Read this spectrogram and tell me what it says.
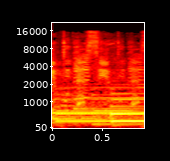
safety, that safety, that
